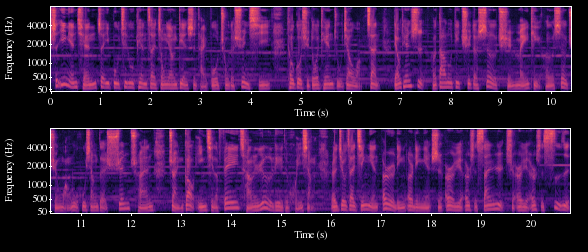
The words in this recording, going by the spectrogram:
十一年前，这一部纪录片在中央电视台播出的讯息，透过许多天主教网站、聊天室和大陆地区的社群媒体和社群网络互相的宣传转告，引起了非常热烈的回响。而就在今年二零二零年十二月二十三日、十二月二十四日，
